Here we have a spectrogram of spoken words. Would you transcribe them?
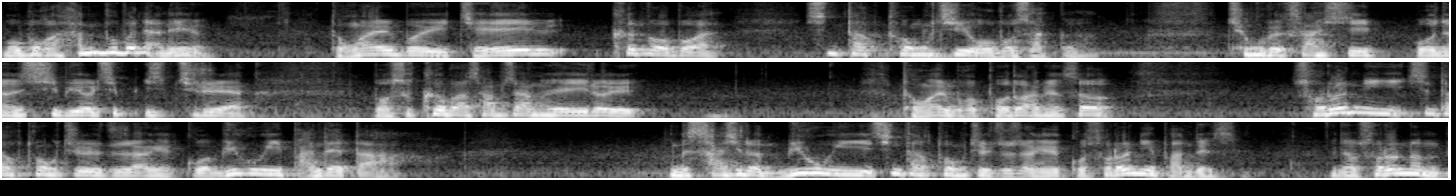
오보가 한두 번이 아니에요. 동아일보의 제일 큰 오보가 신탁통치 오보 사건. 1945년 12월 27일에 모스크바 삼상회의를 동아일보가 보도하면서 소련이 신탁 통치를 주장했고 미국이 반대했다. 근데 사실은 미국이 신탁 통치를 주장했고 소련이 반대했어요. 왜냐하면 소련은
